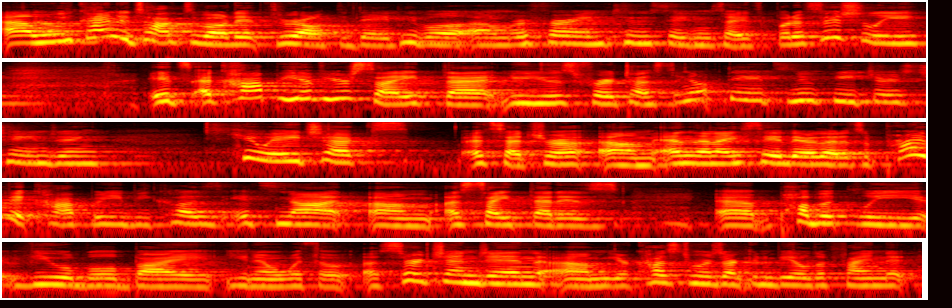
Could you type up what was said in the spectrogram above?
Um, we've kind of talked about it throughout the day, people um, referring to staging sites, but officially, it's a copy of your site that you use for testing updates, new features changing, QA checks, etc. Um, and then I say there that it's a private copy because it's not um, a site that is uh, publicly viewable by, you know, with a, a search engine. Um, your customers aren't going to be able to find it.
